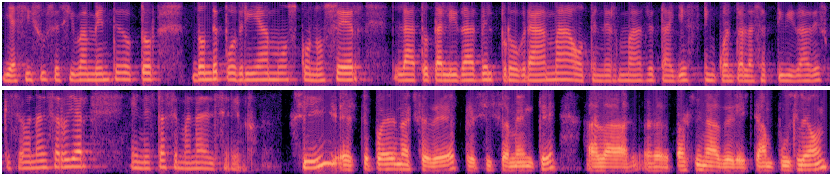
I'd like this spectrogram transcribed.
y así sucesivamente, doctor, ¿dónde podríamos conocer la totalidad del programa o tener más detalles en cuanto a las actividades que se van a desarrollar en esta Semana del Cerebro? Sí, este pueden acceder precisamente a la, a la página del Campus León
